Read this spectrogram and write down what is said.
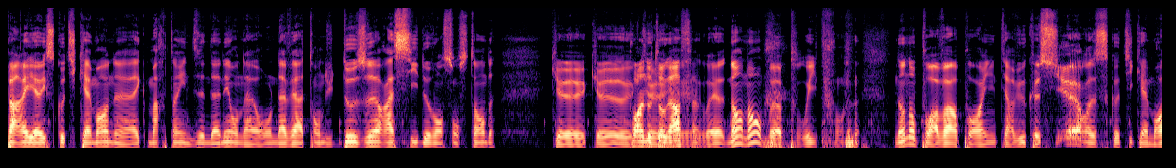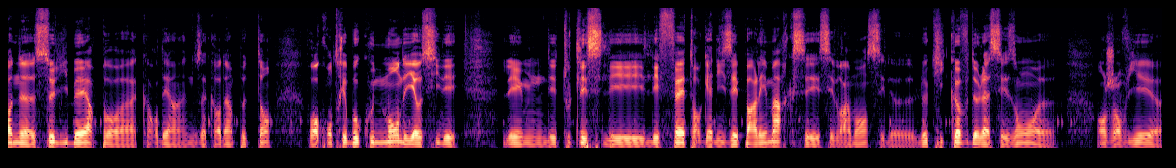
pareil avec Scotty Cameron, avec Martin une dizaine d'années, on, on avait attendu deux heures assis devant son stand. Que, que, pour un autographe Non, non, bah, pour, oui, non, non, pour avoir pour une interview que sûr Scotty Cameron euh, se libère pour accorder nous accorder un peu de temps, pour rencontrer beaucoup de monde. il y a aussi les, les, toutes les, les, fêtes organisées par les marques. C'est vraiment c'est le, le kick-off de la saison. Euh, en janvier euh,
